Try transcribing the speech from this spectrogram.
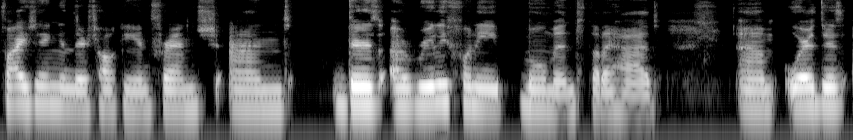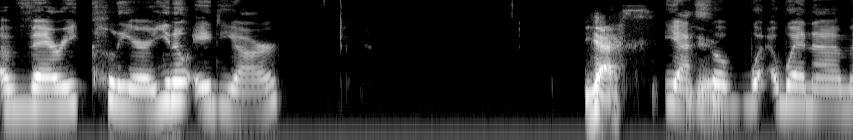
fighting and they're talking in French. And there's a really funny moment that I had um, where there's a very clear, you know, ADR? Yes. Yes. So w- when um,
